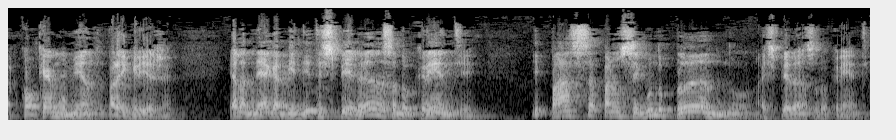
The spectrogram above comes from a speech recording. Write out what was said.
a qualquer momento, para a igreja. Ela nega a bendita esperança do crente e passa para um segundo plano a esperança do crente.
